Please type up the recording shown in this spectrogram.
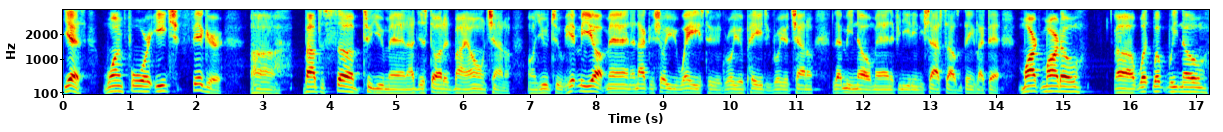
Yes. One for each figure. Uh, about to sub to you, man. I just started my own channel on YouTube. Hit me up, man, and I can show you ways to grow your page and grow your channel. Let me know, man, if you need any shots outs and things like that. Mark Mardo, uh, what what we know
